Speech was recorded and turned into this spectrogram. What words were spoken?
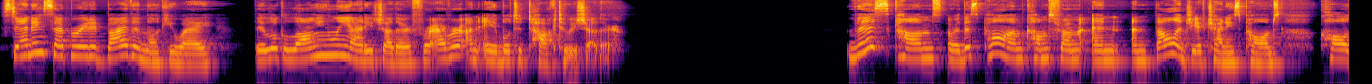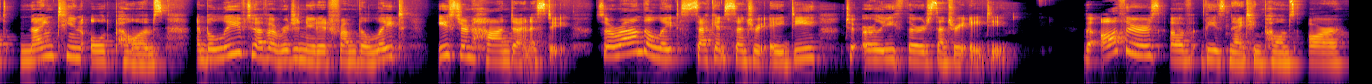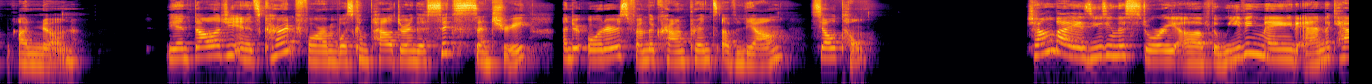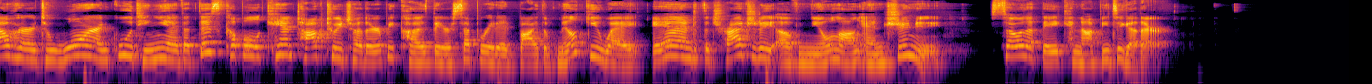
Standing separated by the Milky Way, they look longingly at each other, forever unable to talk to each other. This comes, or this poem comes from an anthology of Chinese poems called 19 Old Poems and believed to have originated from the late Eastern Han Dynasty, so around the late 2nd century AD to early 3rd century AD. The authors of these 19 poems are unknown. The anthology in its current form was compiled during the 6th century under orders from the Crown Prince of Liang, Xiao Tong. Changbai is using the story of the weaving maid and the cowherd to warn Gu Tingye that this couple can't talk to each other because they are separated by the Milky Way and the tragedy of Niu Lang and Zhi so that they cannot be together.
